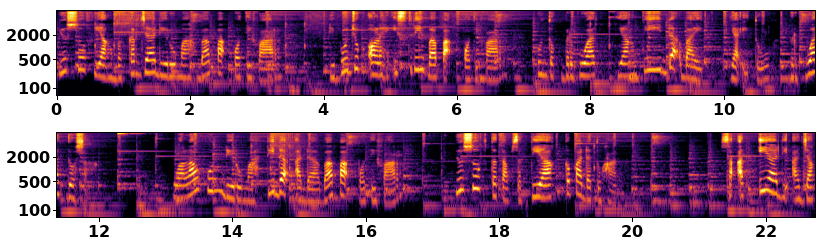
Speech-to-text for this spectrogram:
Yusuf yang bekerja di rumah Bapak Potifar dibujuk oleh istri Bapak Potifar untuk berbuat yang tidak baik, yaitu berbuat dosa. Walaupun di rumah tidak ada Bapak Potifar, Yusuf tetap setia kepada Tuhan saat ia diajak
